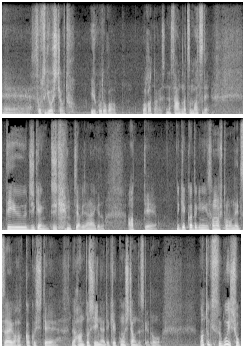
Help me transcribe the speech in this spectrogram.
えー、卒業しちゃうということが分かったわけですね3月末で。っていう事件 事件ってわけじゃないけどあってで結果的にその人の熱愛が発覚してで半年以内で結婚しちゃうんですけどあの時すごいショッ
